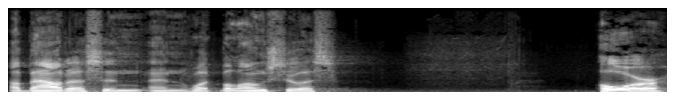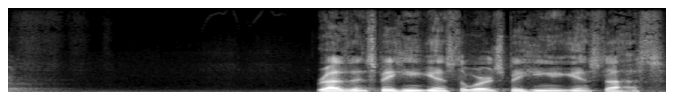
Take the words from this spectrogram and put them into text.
about us and, and what belongs to us. Or rather than speaking against the word, speaking against us.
